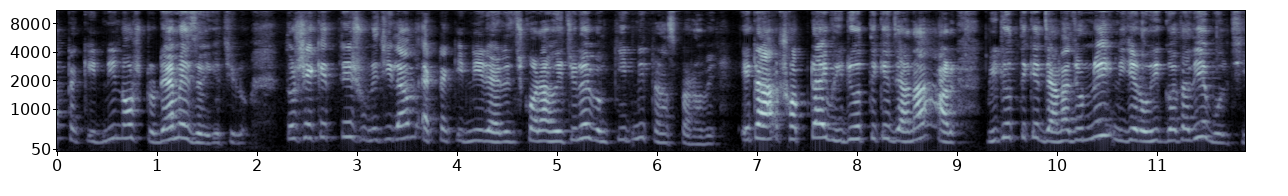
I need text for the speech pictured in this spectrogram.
একটা কিডনি নষ্ট ড্যামেজ হয়ে গেছিল। তো সেক্ষেত্রে শুনেছিলাম, একটা কিডনির অ্যারেঞ্জ করা হয়েছিল এবং কিডনি ট্রান্সফার হবে। এটা সবটাই ভিডিওর থেকে জানা, আর ভিডিওর থেকে জানার জন্যই নিজের অভিজ্ঞতা দিয়ে বলছি।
